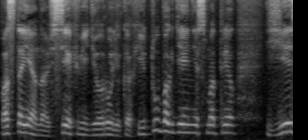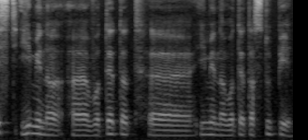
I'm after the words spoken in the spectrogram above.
Постоянно в всех видеороликах YouTube, где я не смотрел, есть именно э, вот этот, э, именно вот эта ступень.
